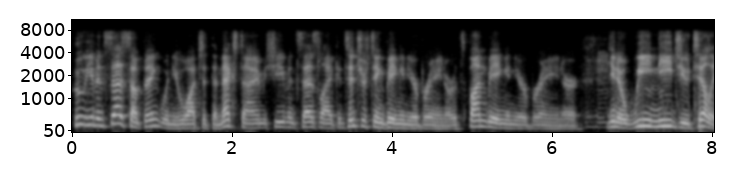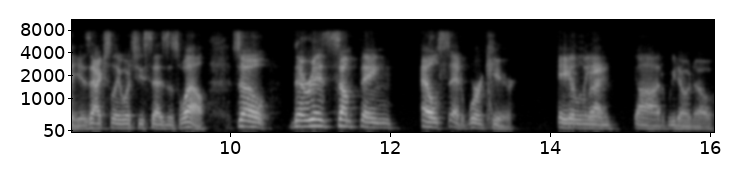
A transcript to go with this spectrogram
who even says something when you watch it the next time. She even says like, "It's interesting being in your brain," or "It's fun being in your brain," or mm-hmm. you know, "We need you, Tilly," is actually what she says as well. So there is something else at work here. Alien, Right. God, we don't know.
